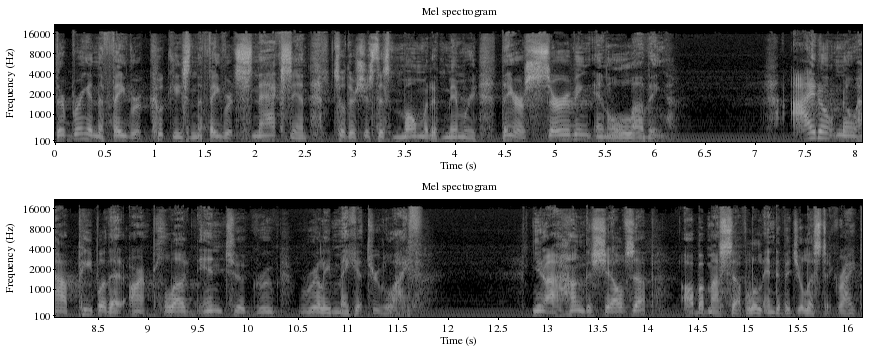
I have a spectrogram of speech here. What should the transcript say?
They're bringing the favorite cookies and the favorite snacks in, so there's just this moment of memory. They are serving and loving. I don't know how people that aren't plugged into a group really make it through life. You know, I hung the shelves up all by myself, a little individualistic, right?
